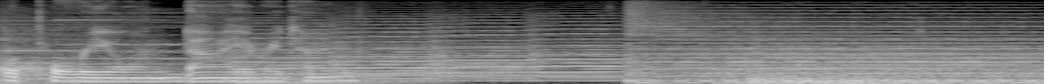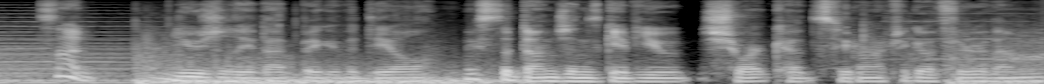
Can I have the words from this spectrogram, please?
corporeal and die every time. It's not usually that big of a deal. At least the dungeons give you shortcuts so you don't have to go through them.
